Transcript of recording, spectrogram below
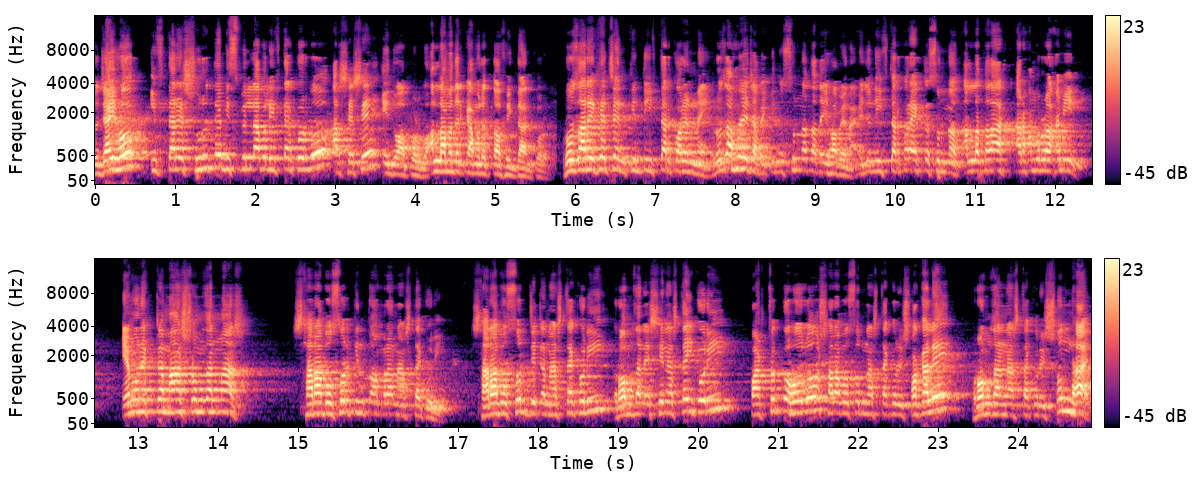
তো যাই হোক, ইফতারের শুরুতে বিসমিল্লাহ বলে ইফতার করব আর শেষে এই দোয়া পড়ব। আল্লাহ আমাদেরকে আমলের তফিক দান করো রোজা রেখেছেন, কিন্তু ইফতার করেন নাই। রোজা হয়ে যাবে, কিন্তু সুন্নত আদায় হবে না। এই জন্য ইফতার করা একটা সুন্নত। আল্লাহ তালা আর হামুর আমিন এমন একটা মাস, রমজান মাস, সারা বছর কিন্তু আমরা নাস্তা করি। সারা বছর যেটা নাস্তা করি রমজানে সে নাস্তাই করি। পার্থক্য হলো, সারা বছর নাস্তা করি সকালে, রমজান নাস্তা করি সন্ধ্যায়।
